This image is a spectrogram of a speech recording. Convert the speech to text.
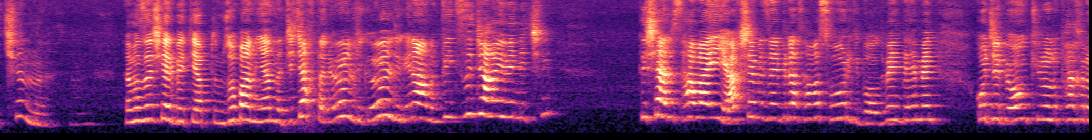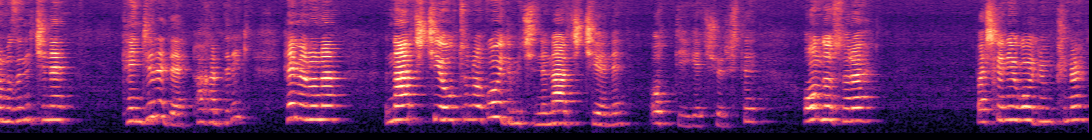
İçiyor mu? Ramazan şerbeti yaptım. Zobanın yanında cicaktan öldük öldük inanın. Bir sıcak evin içi. Dışarısı hava iyi. Akşam ezanı biraz hava soğur gibi oldu. Ben de hemen koca bir 10 kiloluk pakırımızın içine tencerede pakır dedik. Hemen ona nar çiçeği otunu koydum içine. Nar çiçeğini. Ot diye geçiyor işte. Ondan sonra başka ne koydum içine?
